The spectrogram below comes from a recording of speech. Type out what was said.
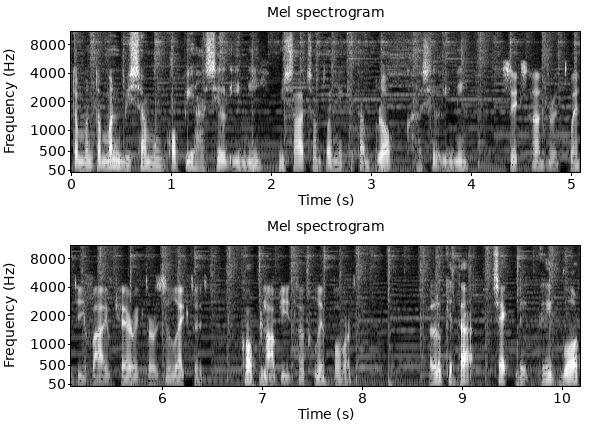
teman-teman bisa mengcopy hasil ini. Misal contohnya kita blok hasil ini, 625 characters selected. Copy. Copy to clipboard. Lalu kita cek di clipboard.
